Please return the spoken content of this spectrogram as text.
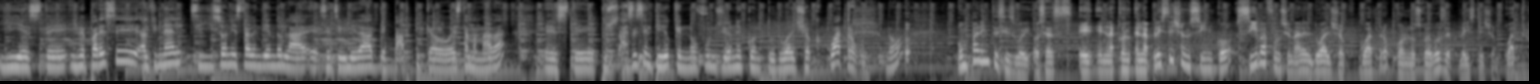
Y este y me parece al final si Sony está vendiendo la eh, sensibilidad de páptica o esta mamada, este pues hace sentido que no funcione con tu DualShock 4, güey, ¿no? Un paréntesis, güey. O sea, eh, en la, en la PlayStation 5 sí va a funcionar el DualShock 4 con los juegos de PlayStation 4.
